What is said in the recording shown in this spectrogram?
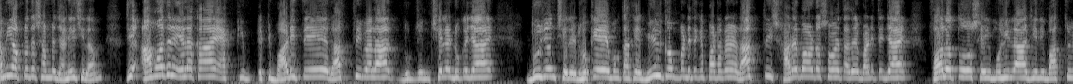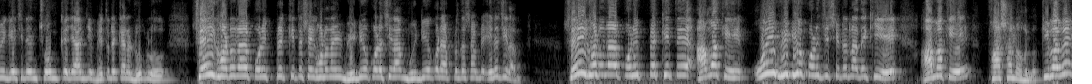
আমি আপনাদের সামনে জানিয়েছিলাম যে আমাদের এলাকায় একটি একটি বাড়িতে রাত্রিবেলা দুজন ছেলে ঢুকে যায়, দুজন ছেলে ঢোকে এবং তাকে মিল কোম্পানি থেকে পাঠানো। রাত্রি সাড়ে বারোটার সময় তাদের বাড়িতে যায় ফলত সেই মহিলা যিনি বাথরুমে গেছিলেন চমকে যান যে ভেতরে কেন ঢুকলো সেই ঘটনার পরিপ্রেক্ষিতে সেই ঘটনা আমি ভিডিও করেছিলাম, ভিডিও করে আপনাদের সামনে এনেছিলাম সেই ঘটনার পরিপ্রেক্ষিতে আমাকে ওই ভিডিও করেছি সেটা না দেখিয়ে আমাকে ফাঁসানো হলো। কীভাবে?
